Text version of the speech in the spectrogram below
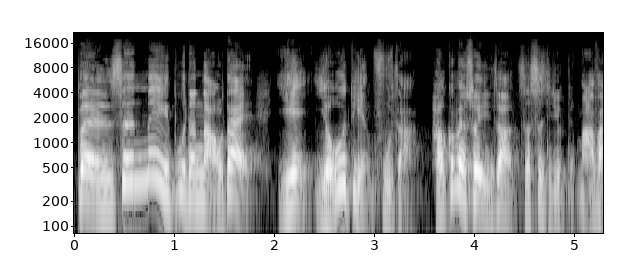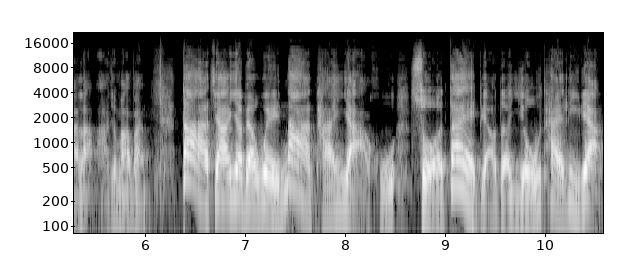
本身内部的脑袋也有点复杂。好，各位，所以你知道这事情就麻烦了啊，就麻烦。大家要不要为纳坦雅胡所代表的犹太力量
